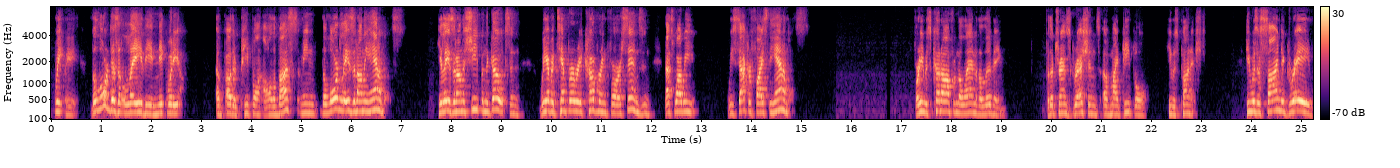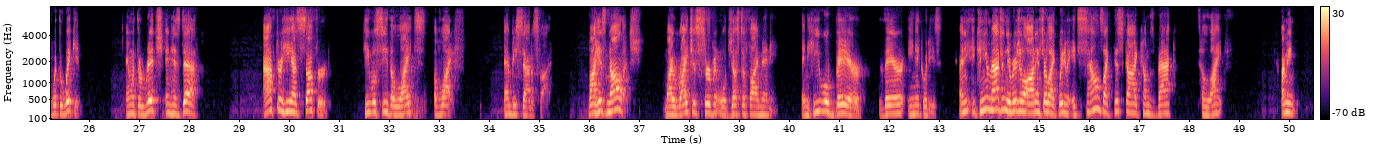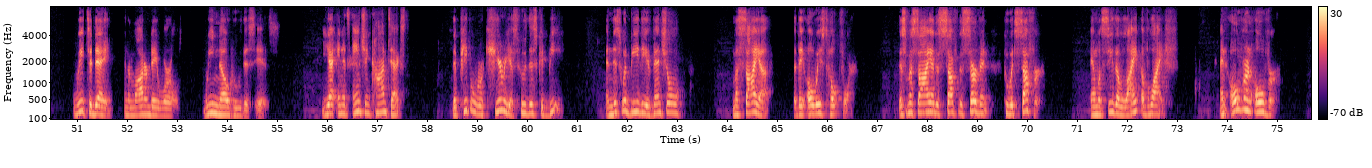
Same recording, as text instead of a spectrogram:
wait, wait. The Lord doesn't lay the iniquity of other people on all of us. I mean, the Lord lays it on the animals. He lays it on the sheep and the goats, and we have a temporary covering for our sins, and that's why we we sacrifice the animals. For he was cut off from the land of the living. For the transgressions of my people he was punished. He was assigned a grave with the wicked and with the rich in his death. After he has suffered, he will see the light of life and be satisfied. By his knowledge, my righteous servant will justify many, and he will bear their iniquities. And can you imagine the original audience? They're like, wait a minute, it sounds like this guy comes back to life. I mean, we today, in the modern day world, we know who this is. Yet, in its ancient context, the people were curious who this could be. And this would be the eventual Messiah that they always hoped for. This Messiah, the, suffer, the servant who would suffer and would see the light of life. And over and over,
